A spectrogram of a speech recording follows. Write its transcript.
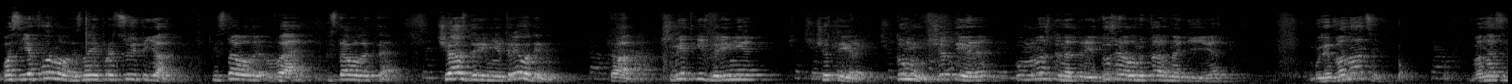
У вас є формула, ви з нею працюєте як? Підставили V, підставили T. Час дорівнює 3 години? Так. Швидкість дорівнює 4. Тому 4 помножити на 3, дуже елементарна дія. Буде 12. 12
